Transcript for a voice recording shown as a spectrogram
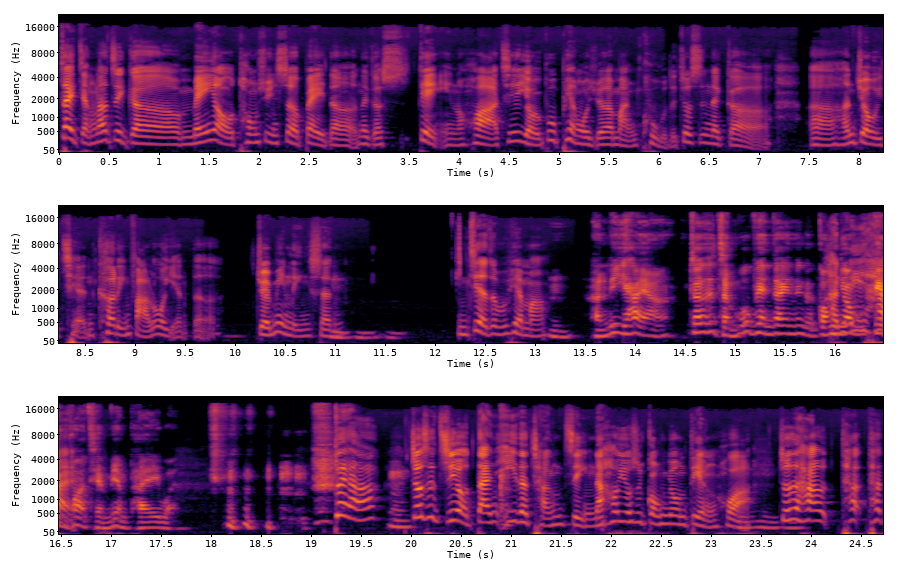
再讲到这个没有通讯设备的那个电影的话，其实有一部片我觉得蛮酷的，就是那个呃很久以前科林法洛演的《绝命铃声》嗯嗯嗯你记得这部片吗？嗯，很厉害啊！就是整部片在那个公用电话前面拍完，对啊，嗯。就是只有单一的场景，然后又是公用电话，嗯嗯就是他他他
